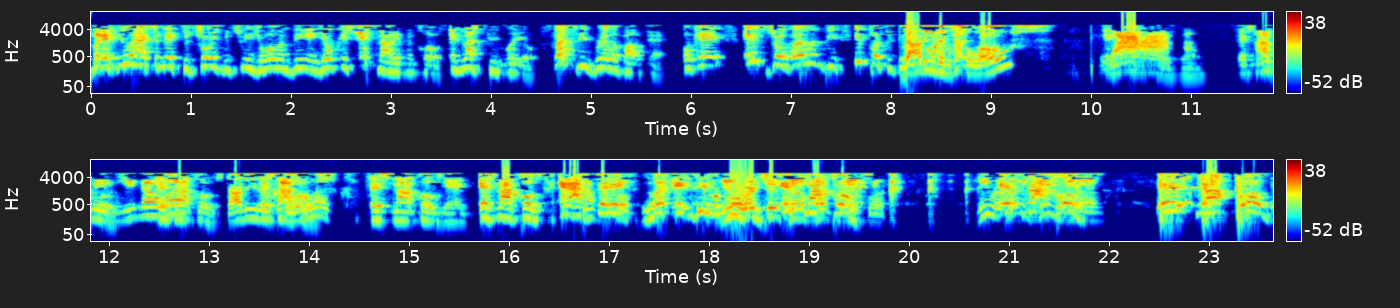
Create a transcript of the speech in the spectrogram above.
but if you had to make the choice between Joel Embiid and Jokic, it's not even close. And let's be real. Let's be real about that. Okay? It's Joel Embiid. He put the Not even close. It's Wow. not close. It's not I mean, close. you know it's what? not close. Not even It's not close. close. It's not close, gang. It's not close. And I Not said it. Let it be recorded. You worked it's not close. this one. He rehearsed It's not this, close. John. It's not close.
